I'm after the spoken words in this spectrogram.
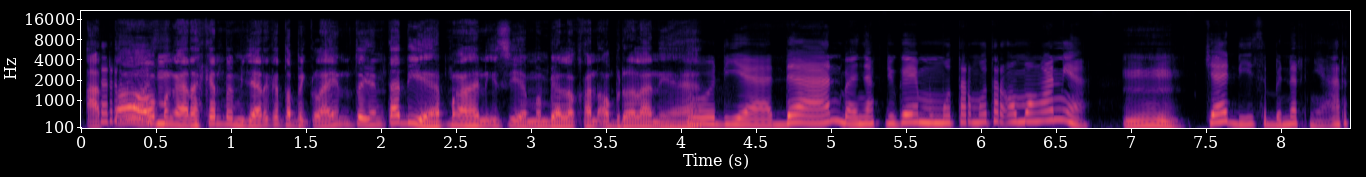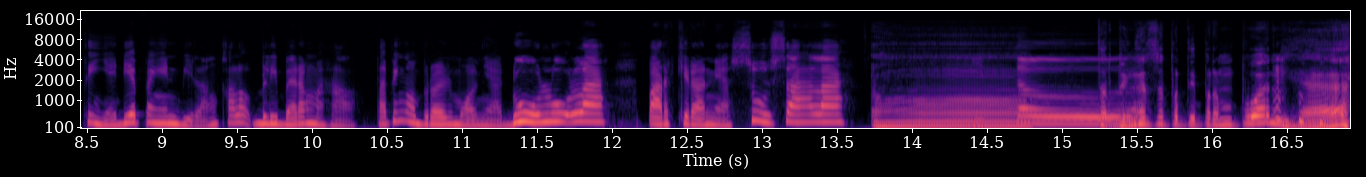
Atau Terus, mengarahkan pembicara ke topik lain tuh yang tadi ya pengalihan isu ya membelokkan obrolan ya. Oh dia dan banyak juga yang memutar-mutar omongannya. Hmm. Jadi sebenarnya artinya dia pengen bilang kalau beli barang mahal, tapi ngobrolin mallnya dulu lah, parkirannya susah lah. Oh. gitu. Terdengar seperti perempuan ya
